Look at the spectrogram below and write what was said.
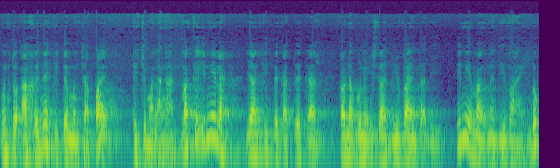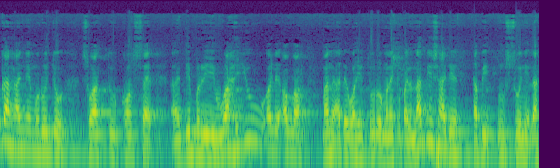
untuk akhirnya kita mencapai kecemerlangan. Maka inilah yang kita katakan kalau nak guna istilah divine tadi. Ini makna divine. Bukan hanya merujuk suatu konsep uh, diberi wahyu oleh Allah. Mana ada wahyu turun mana kepada Nabi saja tapi unsurnya lah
